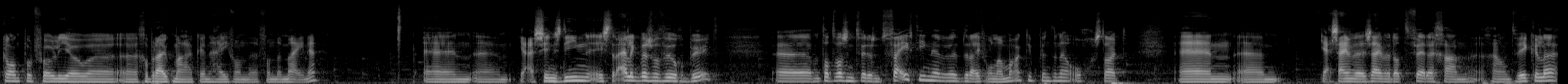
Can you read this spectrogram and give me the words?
klantportfolio gebruik maken en hij van de, van de mijne. En ehm, ja, sindsdien is er eigenlijk best wel veel gebeurd. Want dat was in 2015, hebben we het bedrijf onlinemarketing.nl opgestart. En um, ja, zijn, we, zijn we dat verder gaan, gaan ontwikkelen.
